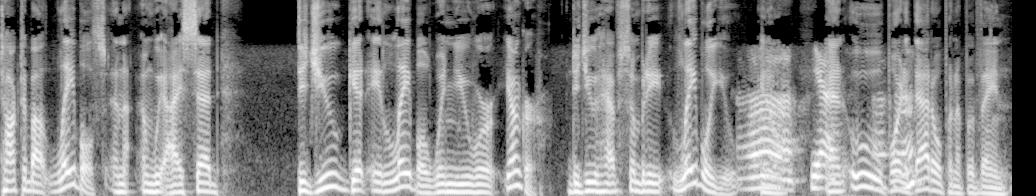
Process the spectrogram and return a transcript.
talked about labels, and and we I said, did you get a label when you were younger? Did you have somebody label you? you know? Ah, yes. And ooh, boy, did that open up a vein.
